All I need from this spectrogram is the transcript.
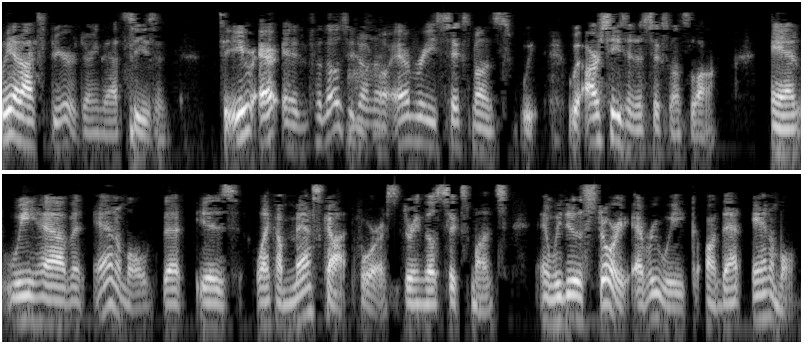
We had Ox beer during that season. So er, for those who don't know, every six months we, we our season is six months long. And we have an animal that is like a mascot for us during those six months. And we do a story every week on that animal,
